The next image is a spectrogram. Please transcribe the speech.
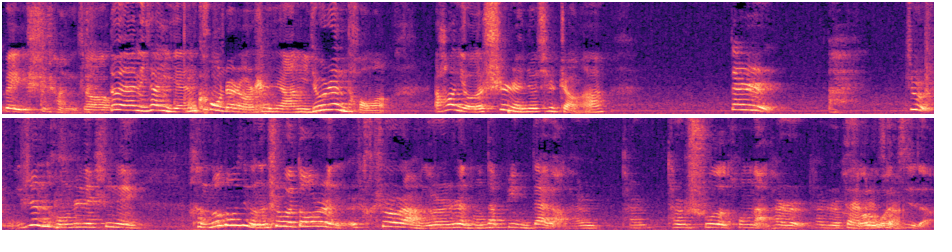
被市场营销。对啊，你像颜控这种事情，你就认同，然后有的是人就去整啊。但是，唉，就是认同这件事情，很多东西可能社会都认，社会上很多人认同，但并不代表它是它是它是说得通的，它是它是合逻辑的。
